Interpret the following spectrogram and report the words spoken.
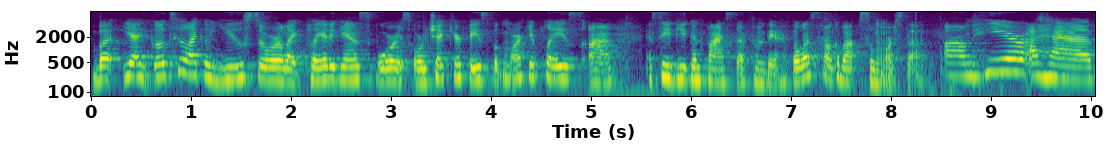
But yeah, go to like a used store like Play It Again Sports or check your Facebook Marketplace um, and see if you can find stuff from there. But let's talk about some more stuff. Um, here I have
